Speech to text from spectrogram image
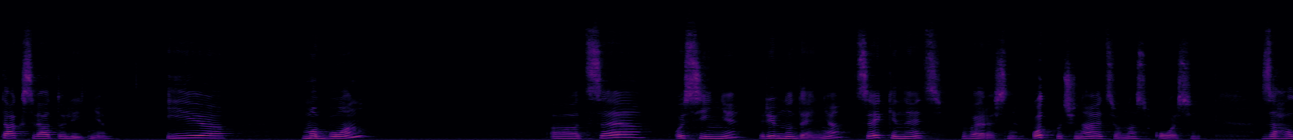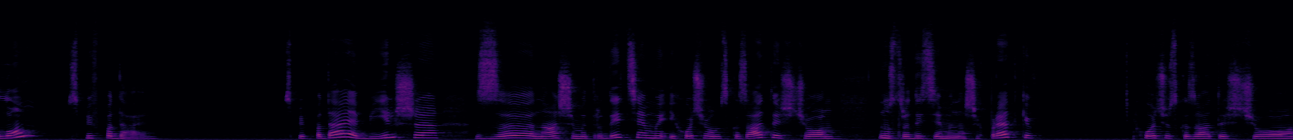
Так, свято літнє. І Мабон це осіннє рівнодення, це кінець вересня. От починається у нас осінь. Загалом співпадає співпадає більше з нашими традиціями, і хочу вам сказати, що ну, з традиціями наших предків. Хочу сказати, що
